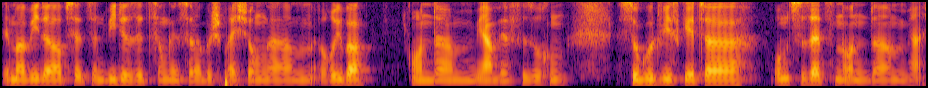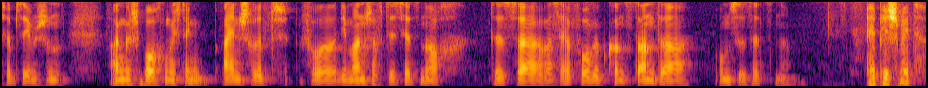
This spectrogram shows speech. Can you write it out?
immer wieder, ob es jetzt in Videositzung ist oder Besprechung, ähm, rüber. Und ähm, ja, wir versuchen es so gut wie es geht äh, umzusetzen. Und ähm, ja, ich habe es eben schon angesprochen. Ich denke, ein Schritt für die Mannschaft ist jetzt noch das, äh, was er vorgibt, konstanter umzusetzen. Ne? Peppi Schmidt.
